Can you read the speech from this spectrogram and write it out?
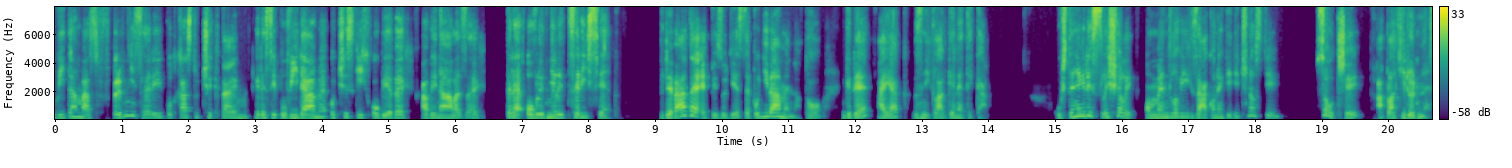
Vítám vás v první sérii podcastu Check Time, kde si povídáme o českých objevech a vynálezech, které ovlivnily celý svět. V deváté epizodě se podíváme na to, kde a jak vznikla genetika. Už jste někdy slyšeli o Mendlových zákonech dědičnosti? Jsou tři a platí dodnes.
